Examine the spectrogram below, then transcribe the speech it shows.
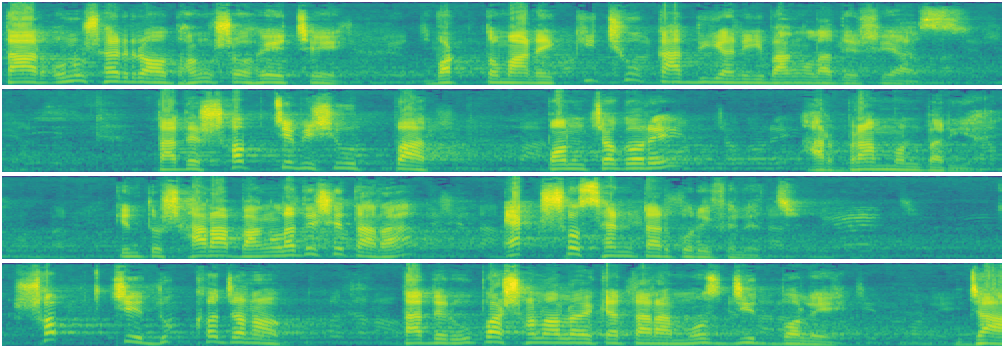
তার অনুসারীরাও ধ্বংস হয়েছে। বর্তমানে কিছু কাদিয়ানি বাংলাদেশে আছে। তাদের সবচেয়ে বেশি উৎপাত পঞ্চগড়ে আর ব্রাহ্মণবাড়িয়ায়। কিন্তু সারা বাংলাদেশে তারা একশো সেন্টার করে ফেলেছে। সবচেয়ে দুঃখজনক তাদের উপাসনালয়কে তারা মসজিদ বলে, যা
